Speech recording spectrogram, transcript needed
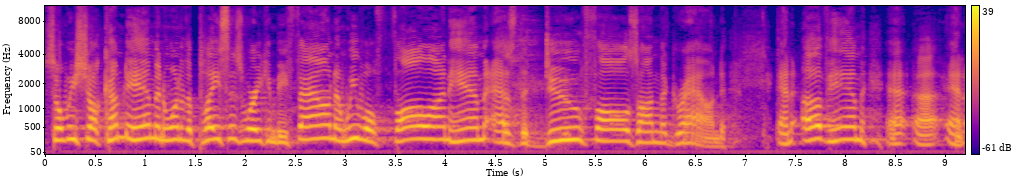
So we shall come to him in one of the places where he can be found, and we will fall on him as the dew falls on the ground and of him uh, uh, and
